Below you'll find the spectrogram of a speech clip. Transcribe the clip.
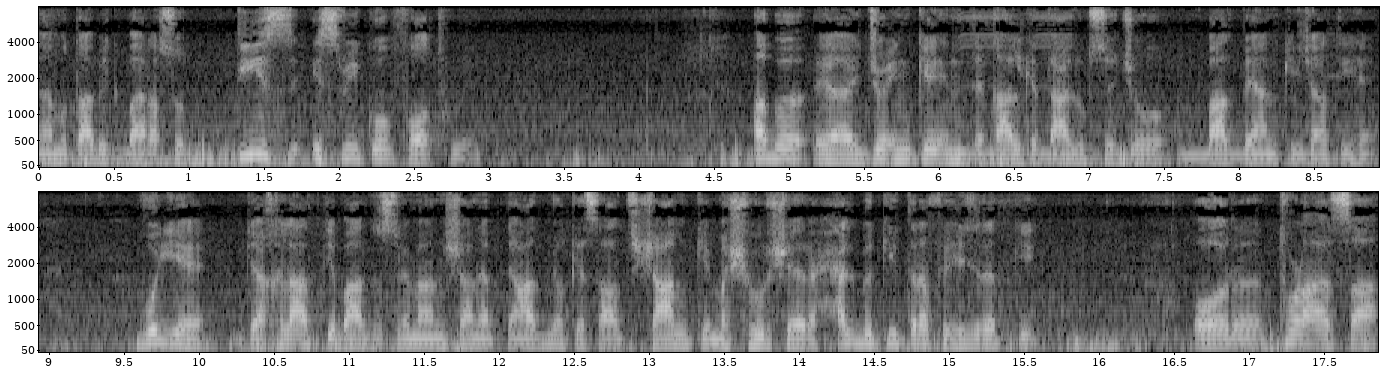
مطابق بارہ سو تیس عیسوی کو فوت ہوئے۔ اب جو ان کے انتقال کے تعلق سے جو بات بیان کی جاتی ہے، وہ یہ ہے کہ اخلاق کے بعد سلیمان شاہ نے اپنے آدمیوں کے ساتھ شام کے مشہور شہر حلب کی طرف ہجرت کی۔ اور تھوڑا عرصہ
